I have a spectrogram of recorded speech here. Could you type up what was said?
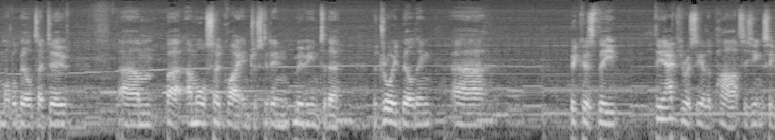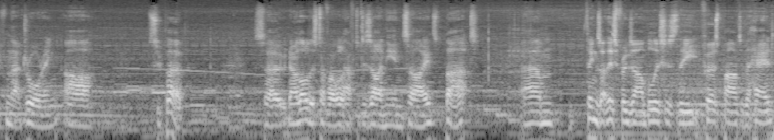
model builds I do. Um, but I'm also quite interested in moving into the, the droid building uh, because the the accuracy of the parts, as you can see from that drawing, are superb. So now a lot of the stuff I will have to design the insides, but um, things like this for example this is the first part of the head.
